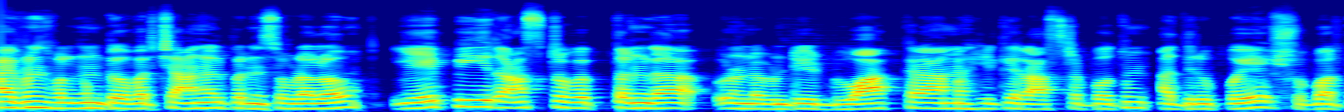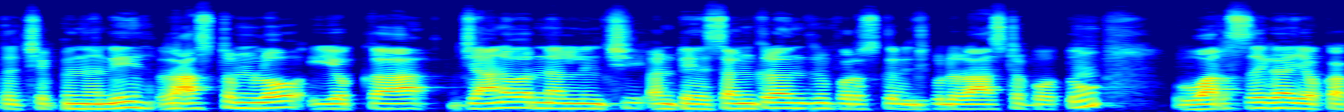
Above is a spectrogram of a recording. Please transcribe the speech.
Hi friends welcome to our channel ప్రిన్సిపడలో ఏపీ రాష్ట్ర వ్యాప్తంగా ఉన్నటువంటి డ్వాక్రా మహిళకి రాష్ట్ర ప్రభుత్వం అదిరిపోయే శుభార్త చెప్పిందండి. రాష్ట్రంలో ఈ యొక్క జనవరి నెల నుంచి అంటే సంక్రాంతిని పురస్కరించుకున్న రాష్ట్ర ప్రభుత్వం వరుసగా ఈ యొక్క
